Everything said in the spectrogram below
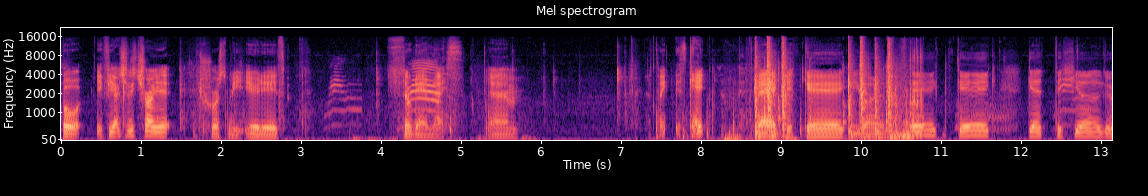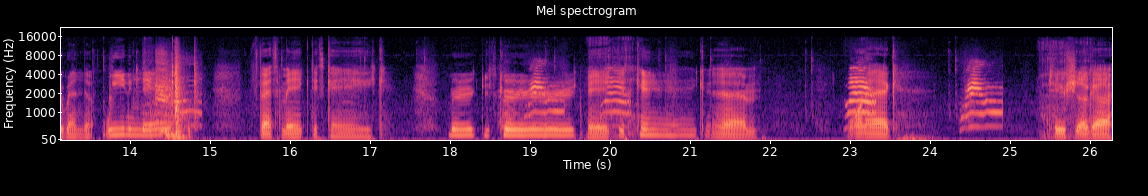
but if you actually try it, trust me, it is so damn nice. Um, let's make this cake. Make this cake. You wanna make this cake? Get the sugar and the wheat in there. Let's make this cake. Make this cake. Make this cake. Um, one egg. Two sugar.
